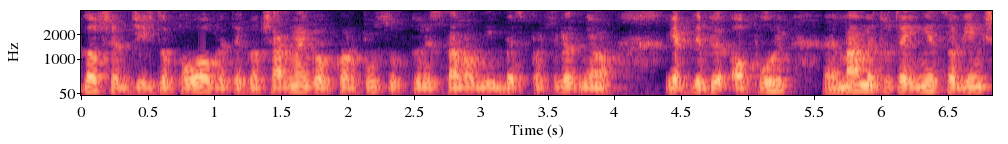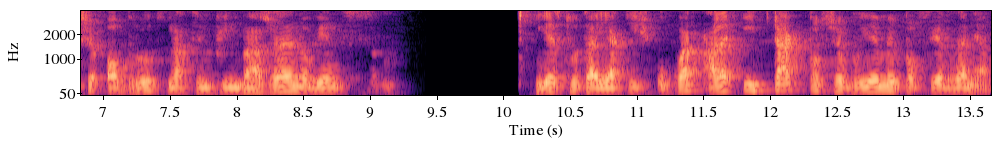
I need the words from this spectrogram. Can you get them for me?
doszedł gdzieś do połowy tego czarnego korpusu, który stanowi bezpośrednio jak gdyby opór. E, Mamy tutaj nieco większy obrót na tym pin barze, no więc jest tutaj jakiś układ, ale i tak potrzebujemy potwierdzenia.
